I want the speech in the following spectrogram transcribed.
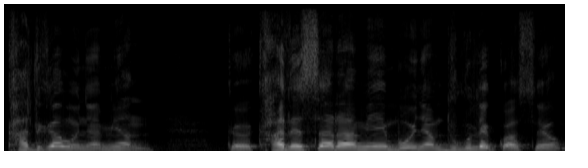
가드가 뭐냐면 그 가드 사람이 뭐냐면 누굴 데리고 왔어요?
